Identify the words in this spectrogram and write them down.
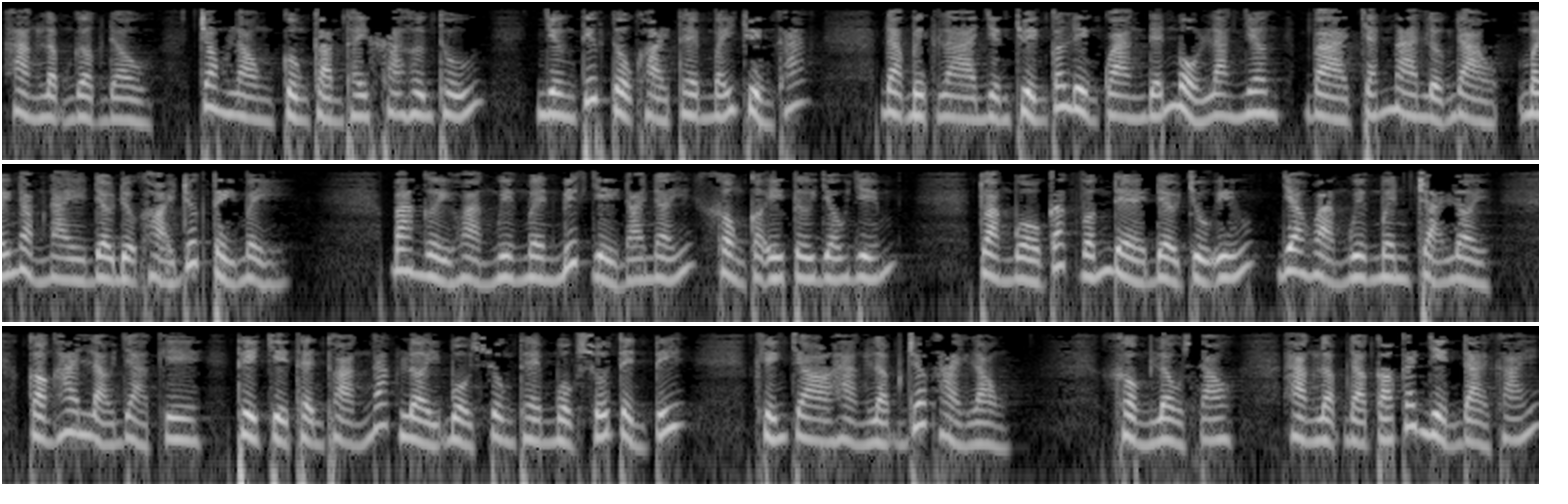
Hàng Lập gật đầu, trong lòng cũng cảm thấy khá hứng thú, nhưng tiếp tục hỏi thêm mấy chuyện khác, đặc biệt là những chuyện có liên quan đến mộ lang nhân và chánh ma lưỡng đạo mấy năm nay đều được hỏi rất tỉ mỉ. Ba người Hoàng Nguyên Minh biết gì nói nấy, không có ý tư giấu giếm. Toàn bộ các vấn đề đều chủ yếu do Hoàng Nguyên Minh trả lời, còn hai lão già kia thì chỉ thỉnh thoảng ngắt lời bổ sung thêm một số tình tiết, khiến cho Hàng Lập rất hài lòng. Không lâu sau, Hàng Lập đã có cái nhìn đại khái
